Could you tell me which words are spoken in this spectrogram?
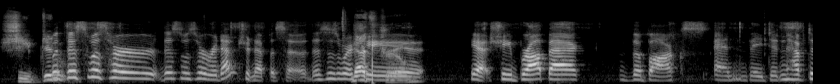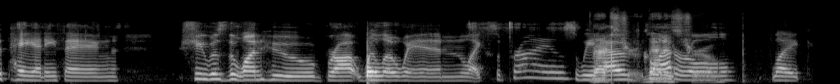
she didn't. But this was her. This was her redemption episode. This is where That's she. true. Yeah, she brought back the box, and they didn't have to pay anything. She was the one who brought Willow in, like surprise. We That's have true. That is collateral. Like,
